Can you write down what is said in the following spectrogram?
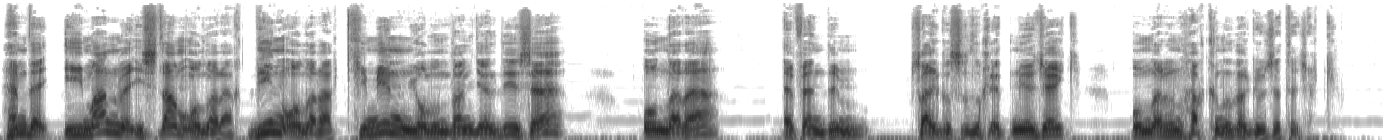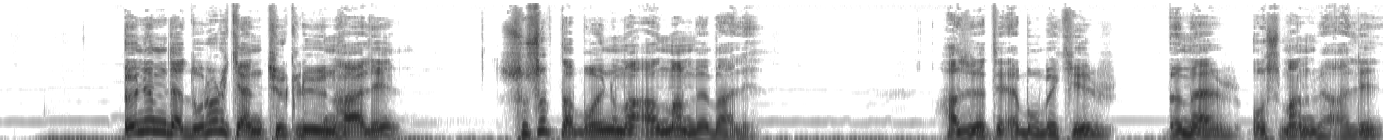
Hem de iman ve İslam olarak, din olarak kimin yolundan geldiyse onlara efendim saygısızlık etmeyecek, onların hakkını da gözetecek. Önümde dururken Türklüğün hali, susup da boynuma almam vebali.'' Hazreti Ebu Bekir, Ömer, Osman ve Ali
